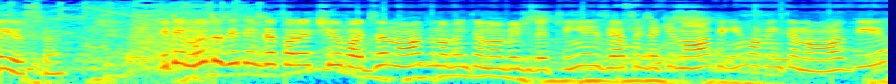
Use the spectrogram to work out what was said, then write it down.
isso. E tem muitos itens decorativos, ó, R$19,99 as letrinhas e essas daqui R$9,99.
